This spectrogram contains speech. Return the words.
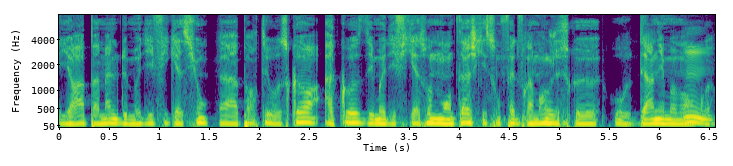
il y aura pas mal de modifications à apporter au score à cause des modifications de montage qui sont faites vraiment jusqu'au dernier moment. Mm. quoi.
